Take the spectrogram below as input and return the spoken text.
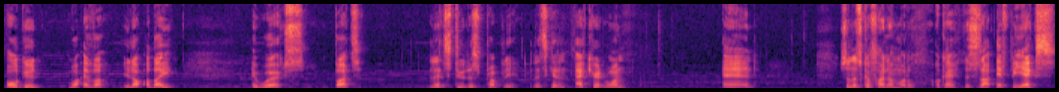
all good, whatever. You know, obey. It works. But let's do this properly. Let's get an accurate one. And so let's go find our model. Okay, this is our FBX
